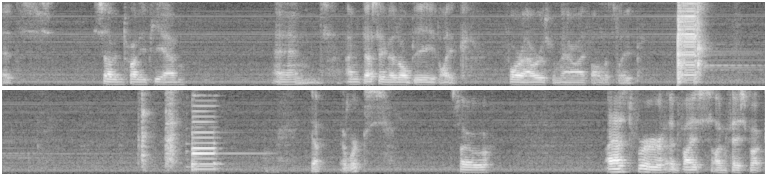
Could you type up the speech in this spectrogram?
It's 7.20 p.m. and I'm guessing it'll be like four hours from now I fall asleep. It works. So I asked for advice on Facebook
